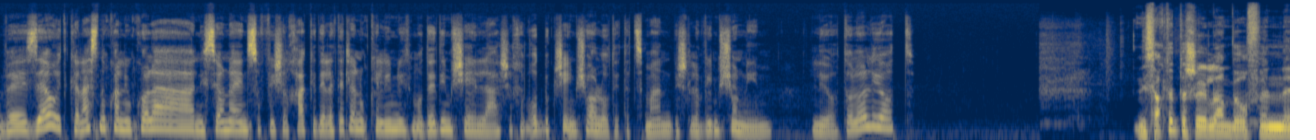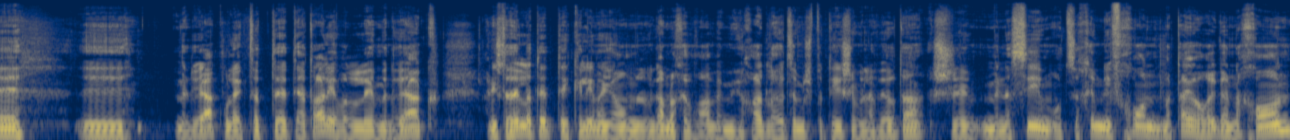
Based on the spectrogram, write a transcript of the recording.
וזהו, התכנסנו כאן עם כל הניסיון האינסופי שלך כדי לתת לנו כלים להתמודד עם שאלה שחברות בקשיים שואלות את עצמן בשלבים שונים, להיות או לא להיות. ניסחת את השאלה באופן אה, אה, מדויק, אולי קצת אה, תיאטרלי, אבל אה, מדויק. אני אשתדל לתת אה, כלים היום גם לחברה, ובמיוחד ליועץ המשפטי שמלווה אותה, שמנסים או צריכים לבחון מתי הוא הרגע הנכון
